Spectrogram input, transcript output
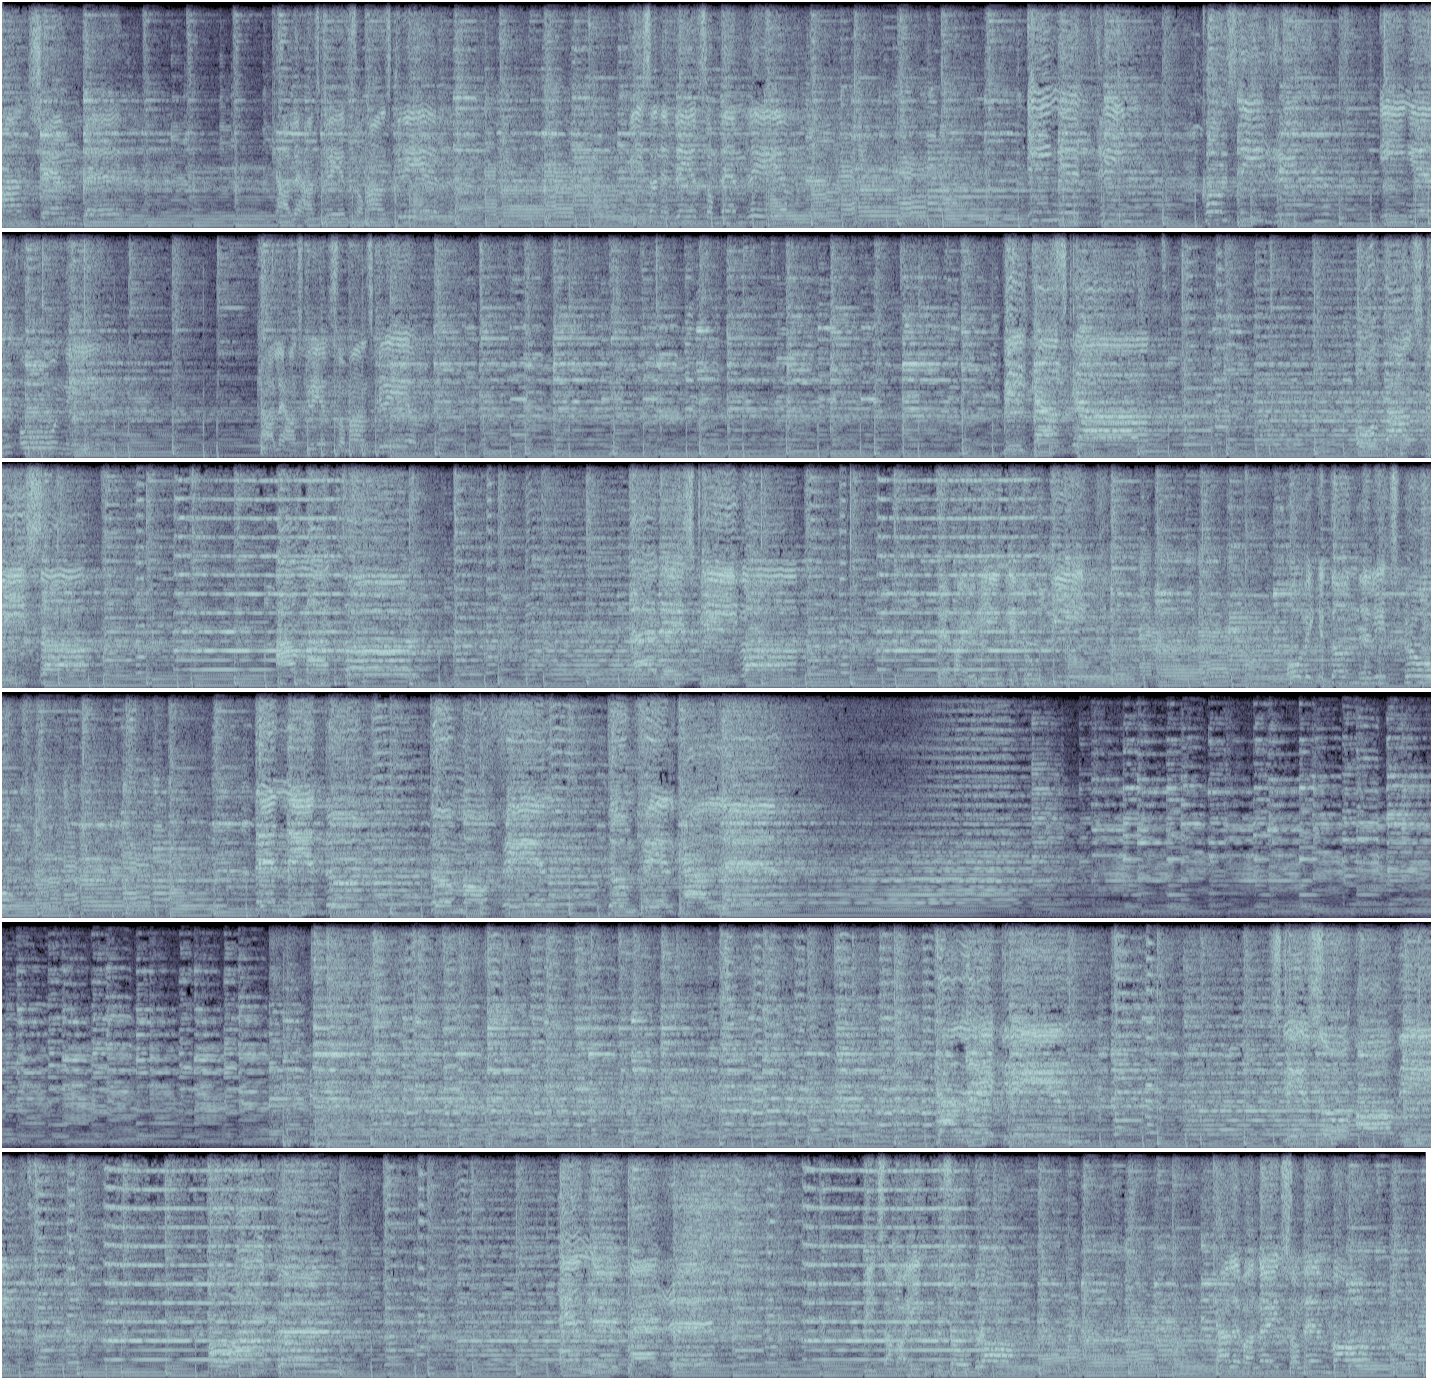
han kände. Kalle han skrev som han skrev. Visan den blev som den blev. Inget rim, konstig rytm, ingen ordning. Kalle han skrev som han skrev. Vilket underligt språk. leva nöjd som den var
